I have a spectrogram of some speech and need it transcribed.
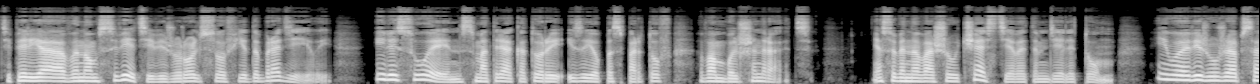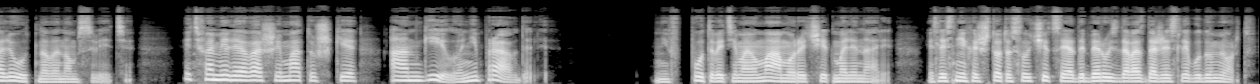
Теперь я в ином свете вижу роль Софьи Добродеевой — или Суэйн, смотря который из ее паспортов вам больше нравится. И особенно ваше участие в этом деле, Том. Его я вижу уже абсолютно в ином свете. Ведь фамилия вашей матушки Ангило, не правда ли? «Не впутывайте мою маму», — рычит Малинари. «Если с ней хоть что-то случится, я доберусь до вас, даже если буду мертв».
